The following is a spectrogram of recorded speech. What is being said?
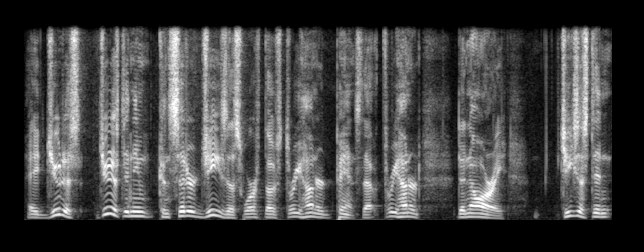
Hey, Judas, Judas didn't even consider Jesus worth those three hundred pence, that three hundred denarii. Jesus didn't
